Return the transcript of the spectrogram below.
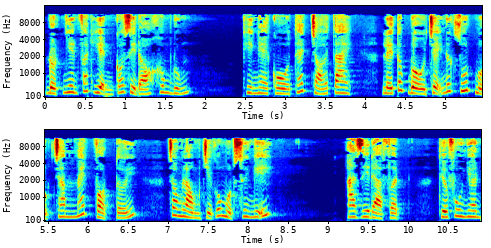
đột nhiên phát hiện có gì đó không đúng. Khi nghe cô thét chói tai, lấy tốc độ chạy nước rút 100 mét vọt tới, trong lòng chỉ có một suy nghĩ. A-di-đà Phật, thiếu phu nhân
